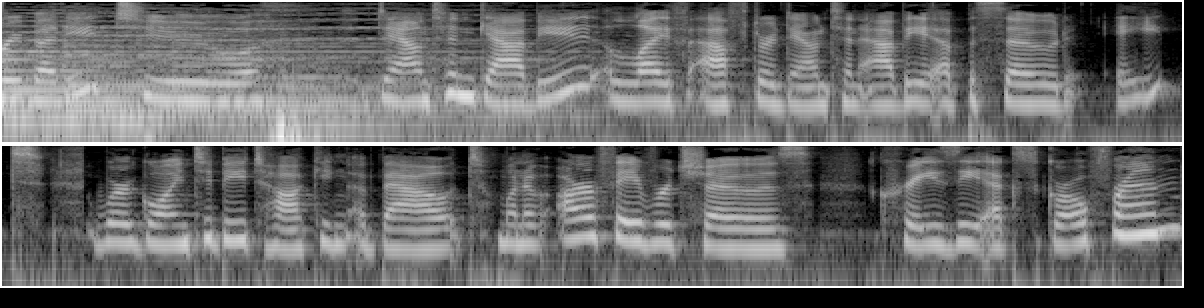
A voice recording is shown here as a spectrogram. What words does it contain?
Everybody, to Downton Gabby, Life After Downton Abbey, episode 8. We're going to be talking about one of our favorite shows, Crazy Ex Girlfriend,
